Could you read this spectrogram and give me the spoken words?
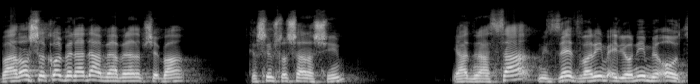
והראש של כל בן אדם והבן אדם שבא, מתקשרים שלושה ראשים, יד נעשה מזה דברים עליונים מאוד.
